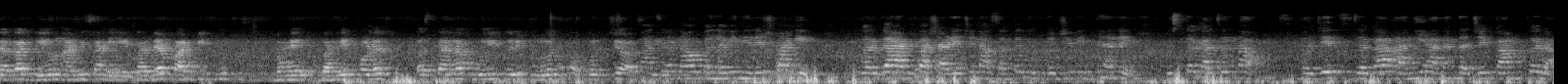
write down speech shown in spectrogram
जगात देव नाहीच आहे. एखाद्या पार्टीतून बाहेर बाहेर पडत असताना कोणीतरी पूर्वज अपक्ष असते. माझं नाव पल्लवी निलेश मागे वर्ग आठवा शाळेचे नाव विद्यालय पुस्तकाचं नाव मजेत जगा आणि आनंदाचे काम करा.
